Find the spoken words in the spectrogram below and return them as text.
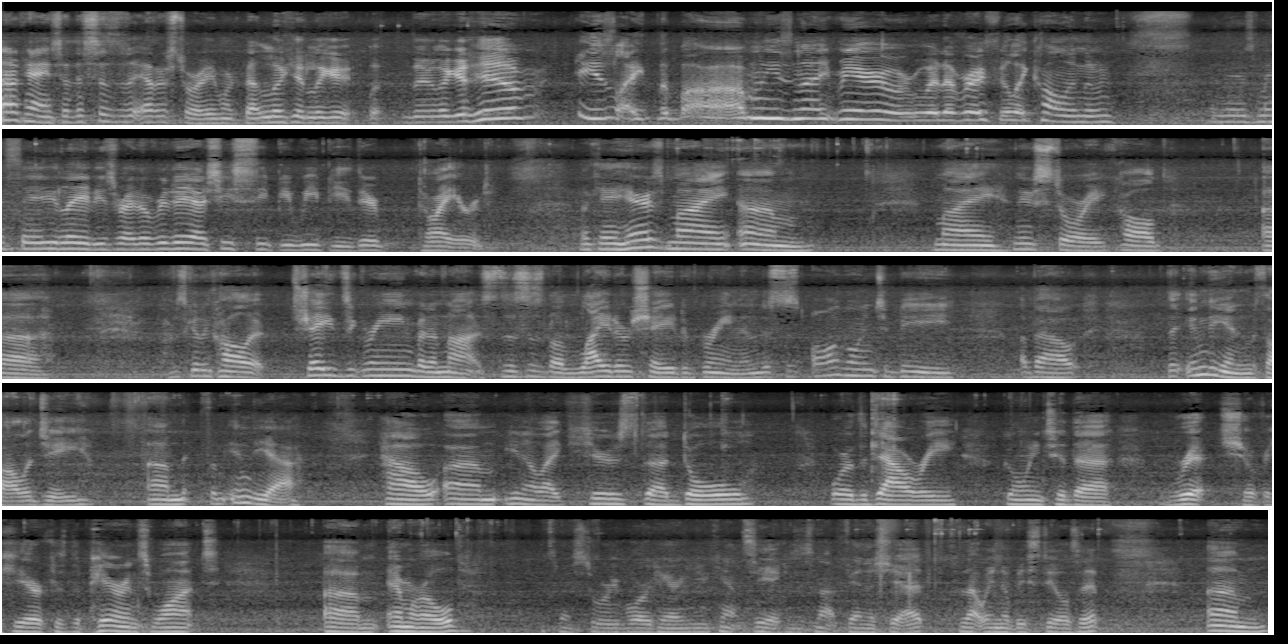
Okay, so this is the other story I'm working about. Look at, look at, look, look at him. He's like the bomb. He's nightmare or whatever I feel like calling him. And there's my Sadie ladies right over there. She's sleepy weepy. They're tired. Okay, here's my um my new story called uh I was gonna call it Shades of Green, but I'm not. This is the lighter shade of green, and this is all going to be about the Indian mythology um, from India. How um, you know, like here's the dole or the dowry going to the rich over here because the parents want um, emerald. It's my storyboard here. You can't see it because it's not finished yet, so that way nobody steals it. Um,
